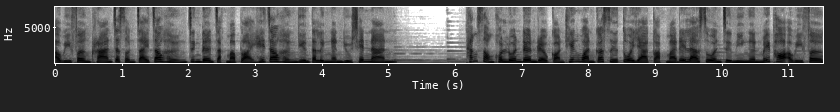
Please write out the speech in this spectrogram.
อวีเฟิงครานจะสนใจเจ้าเหิงจึงเดินจากมาปล่อยให้เจ้าเหิงยืนตะลึงงันอยู่เช่นนั้น ทั้งสองคนล้วนเดินเร็วก่อนเที่ยงวันก็ซื้อตัวยากลับมาได้แล้วส่วนจือมีเงินไม่พออวีเฟิง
